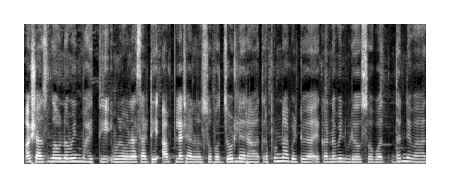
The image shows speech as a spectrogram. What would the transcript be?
अशाच नवनवीन माहिती मिळवण्यासाठी आपल्या चॅनलसोबत जोडले राहा. तर पुन्हा भेटूया एका नवीन व्हिडिओसोबत. धन्यवाद.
